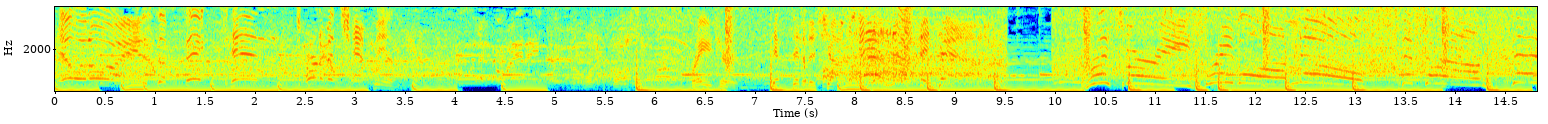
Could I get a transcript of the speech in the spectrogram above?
Illinois is the Big Ten tournament champion. Steps into the shot and knocks it down. Kris Murray, three ball, no! Tipped around, that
